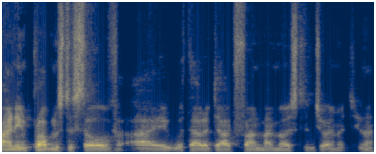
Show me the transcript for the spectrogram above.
finding problems to solve, I without a doubt found my most enjoyment, you know.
